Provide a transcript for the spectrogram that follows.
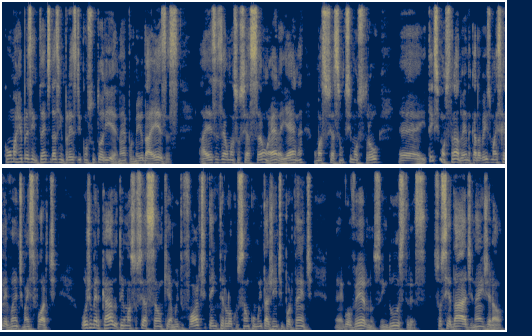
com uma representante das empresas de consultoria, né, por meio da ESAS. A ESAS é uma associação, era e é, né, uma associação que se mostrou é, e tem se mostrado ainda cada vez mais relevante, mais forte. Hoje o mercado tem uma associação que é muito forte, tem interlocução com muita gente importante, é, governos, indústrias, sociedade né, em geral.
